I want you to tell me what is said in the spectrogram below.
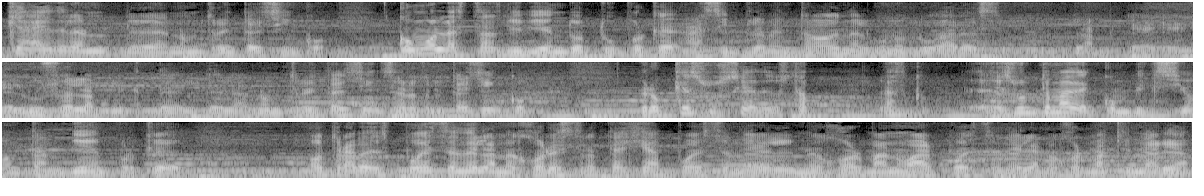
¿Qué hay de la, NOM 35? ¿Cómo la estás viviendo tú? Porque has implementado en algunos lugares eh, el uso de la, de, la NOM 35, 035. Pero ¿qué sucede? es un tema de convicción también, porque otra vez, puedes tener la mejor estrategia, puedes tener el mejor manual, puedes tener la mejor maquinaria,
